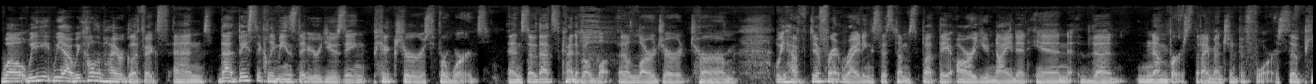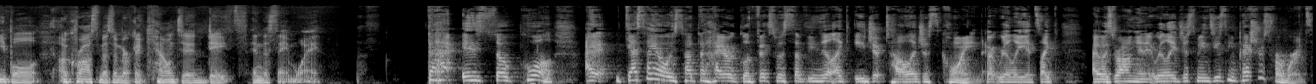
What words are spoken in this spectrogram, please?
Well, we yeah we call them hieroglyphics, and that basically means that you're using pictures for words, and so that's kind of a, a, larger term. We have different writing systems, but they are united in the numbers that I mentioned before. So people across Mesoamerica counted dates in the same way. That is so cool. I guess I always thought that hieroglyphics was something that like Egyptologists coined, but really it's like I was wrong, and it really just means using pictures for words.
